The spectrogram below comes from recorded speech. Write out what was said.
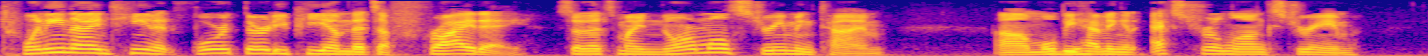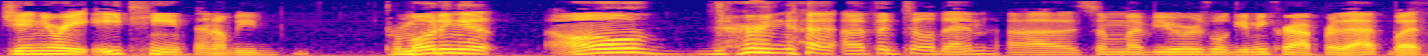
2019 at 4:30 p.m. That's a Friday, so that's my normal streaming time. Um, we'll be having an extra long stream January 18th, and I'll be promoting it all during up until then. Uh, some of my viewers will give me crap for that, but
